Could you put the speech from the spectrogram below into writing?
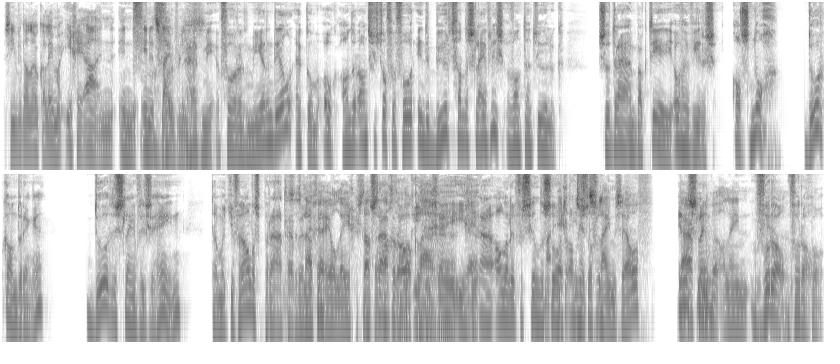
zien we dan ook alleen maar IgA in, in, in het slijmvlies? Voor het, voor het merendeel. Er komen ook andere antistoffen voor in de buurt van de slijmvlies. Want natuurlijk, zodra een bacterie of een virus alsnog door kan dringen, door de slijmvliezen heen, dan moet je van alles paraat Dus hebben staat er heel leger, dan staat er staat er al ook klaar. IgG, IgA, ja. allerlei verschillende Maar soorten echt in het antistoffen. slijm zelf, In daar vinden we alleen IgA. vooral, vooral. Voor-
